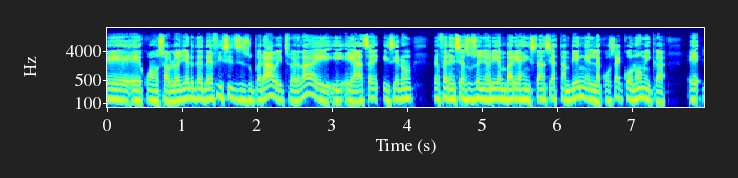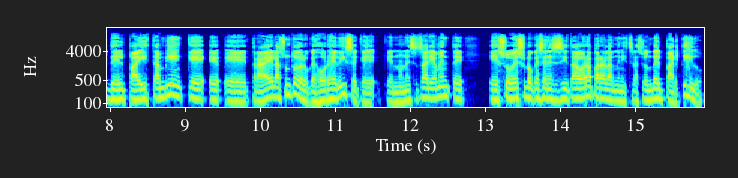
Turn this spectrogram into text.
eh, eh, cuando se habló ayer de déficits y superávits, ¿verdad? Y, y- y hace- hicieron referencia a su señoría en varias instancias también en la cosa económica eh, del país también, que eh, eh, trae el asunto de lo que Jorge dice, que, que no necesariamente eso es lo que se necesita ahora para la administración del partido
